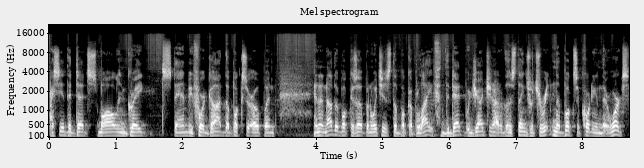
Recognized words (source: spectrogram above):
I see the dead, small and great, stand before God. The books are open. And another book is open, which is the book of life. The dead were judged out of those things which are written in the books according to their works.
